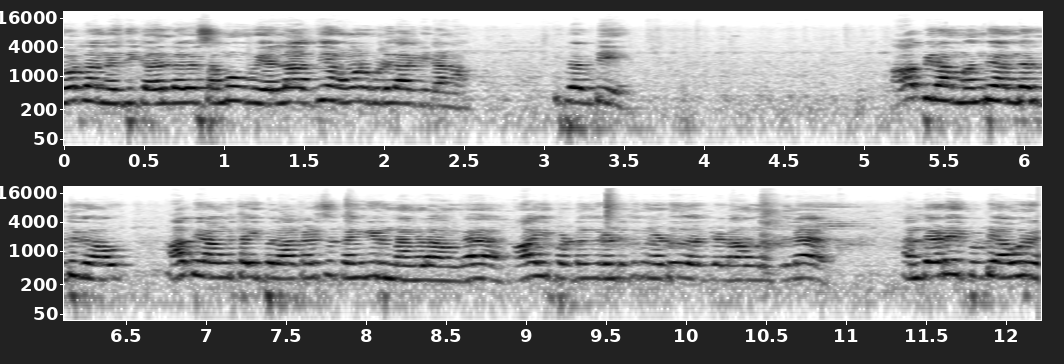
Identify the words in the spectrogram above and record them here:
யோர்தான் நதிக்கு அருகாக சமூகம் எல்லாத்தையும் அவனுக்கு கூட இதாக்கிட்டானா இப்போ எப்படி? ஆபிராம் வந்து அந்த இடத்துக்கு ஆபிராம் இப்போ கடைசி தங்கியிருந்தாங்களா அவங்க? ஆயிப்பட்டது ரெண்டுத்துக்கும் நடுவில் இருக்க இடம் அவங்களுக்குல அந்த இடம் இப்போ இப்படி அவரு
